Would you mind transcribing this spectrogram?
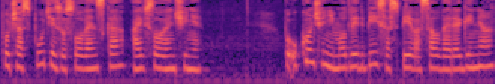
počas púte zo Slovenska aj v Slovenčine. Po ukončení modlitby sa spieva Salve Regina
